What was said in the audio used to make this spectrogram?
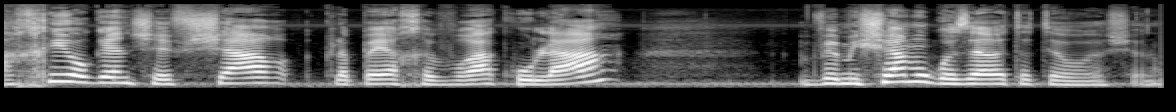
הכי הוגן שאפשר כלפי החברה כולה, ומשם הוא גוזר את התיאוריה שלו.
